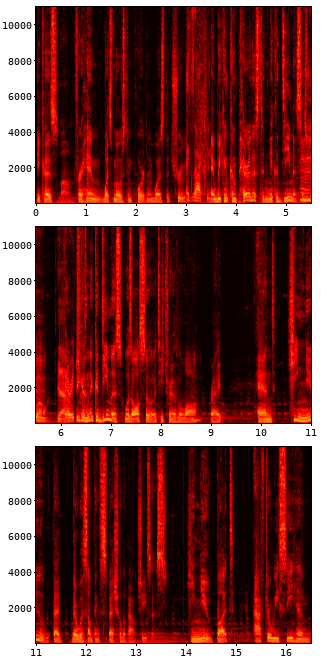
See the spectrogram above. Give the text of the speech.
Because Wow. for him, what's most important was the truth. Exactly. And we can compare this to Nicodemus as mm. well. Yeah. Very true. Because Nicodemus was also a teacher of the law, right? And he knew that there was something special about Jesus. He knew, but after we see him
